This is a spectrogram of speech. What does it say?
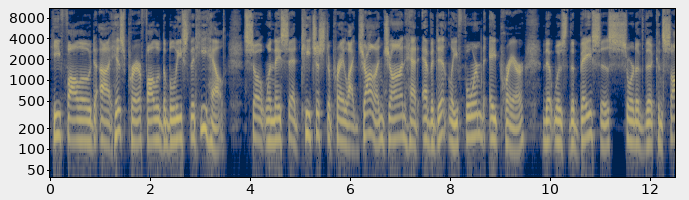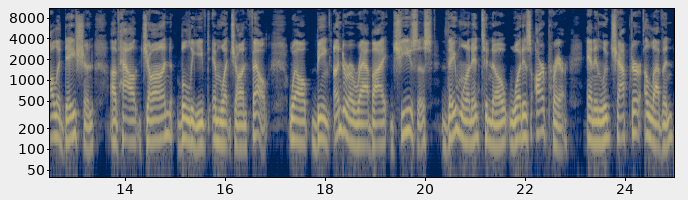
he followed, uh, his prayer followed the beliefs that he held. So when they said, teach us to pray like John, John had evidently formed a prayer that was the base basis, sort of the consolidation of how John believed and what John felt. Well, being under a rabbi, Jesus, they wanted to know what is our prayer. And in Luke chapter 11,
